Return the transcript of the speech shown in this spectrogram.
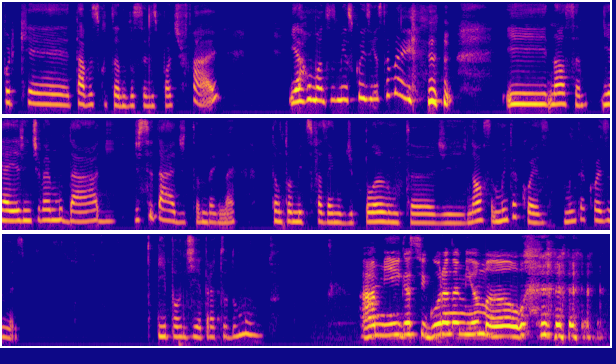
porque tava escutando você no Spotify e arrumando as minhas coisinhas também. e, nossa, e aí a gente vai mudar de cidade também, né? Então tô me desfazendo de planta, de. Nossa, muita coisa. Muita coisa mesmo. E bom dia pra todo mundo. Amiga, segura na minha mão.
